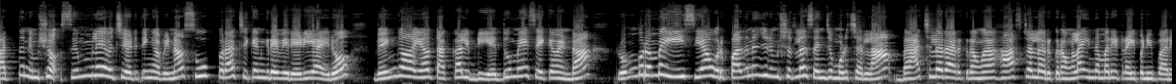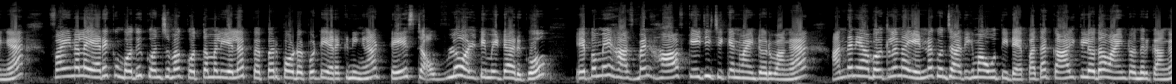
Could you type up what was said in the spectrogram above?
பத்து நிமிஷம் சிம்லே வச்சு எடுத்தீங்க அப்படின்னா சூப்பராக சிக்கன் கிரேவி ரெடி ஆயிரும். வெங்காயம் தக்காளி இப்படி எதுவுமே சேர்க்க வேண்டாம். ரொம்ப ரொம்ப ஈஸியாக ஒரு பதினஞ்சு நிமிஷத்தில் செஞ்சு முடிச்சிடலாம். பேச்சுலராக இருக்கிறவங்க ஹாஸ்டலில் இருக்கிறவங்களாம் இந்த மாதிரி ட்ரை பண்ணி பாருங்கள் ஃபைனலாக இறக்கும்போது கொஞ்சமாக கொத்தமல்லி பெப்பர் பவுடர் போட்டு இறக்குனீங்கன்னா டேஸ்ட் அவ்வளோ அல்டிமேட்டாக இருக்கும். எப்பவுமே ஹஸ்பண்ட் ஹாஃப் கேஜி சிக்கன் வாங்கிட்டு வருவாங்க. அந்த ஞாபகத்தில் நான் எண்ணெய் கொஞ்சம் அதிகமாக ஊற்றிட்டேன் பார்த்தா கால் கிலோ தான் வாங்கிட்டு வந்திருக்காங்க.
